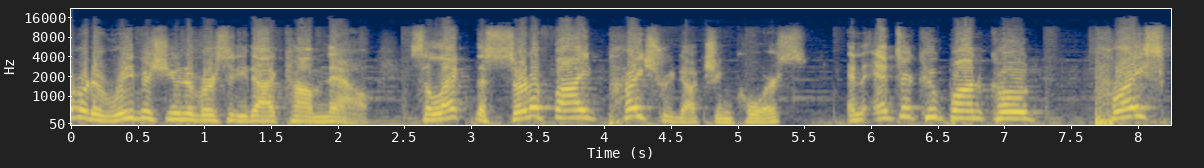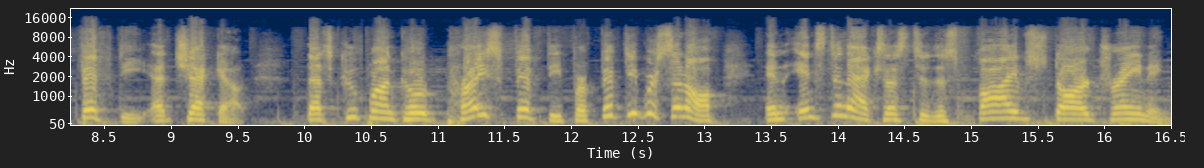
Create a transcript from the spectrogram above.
over to rebusuniversity.com now Select the certified price reduction course and enter coupon code PRICE50 at checkout. That's coupon code PRICE50 for 50% off and instant access to this five star training.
